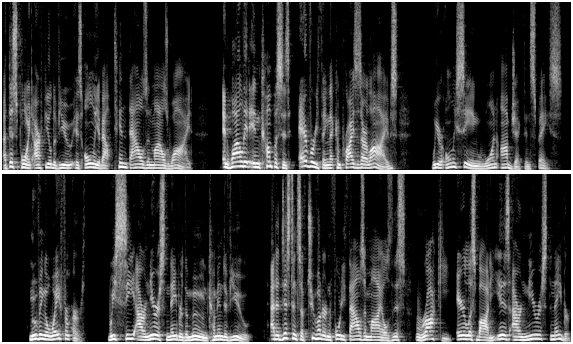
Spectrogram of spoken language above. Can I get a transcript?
At this point, our field of view is only about 10,000 miles wide, and while it encompasses everything that comprises our lives, we are only seeing one object in space. Moving away from Earth, we see our nearest neighbor, the Moon, come into view. At a distance of 240,000 miles, this rocky, airless body is our nearest neighbor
